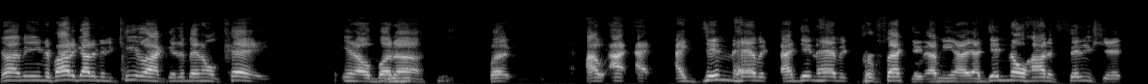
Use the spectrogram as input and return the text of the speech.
You know I mean? If I'd have got him in a key lock, it'd have been okay. You know, but uh but I I I, I didn't have it I didn't have it perfected. I mean, I, I didn't know how to finish it,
